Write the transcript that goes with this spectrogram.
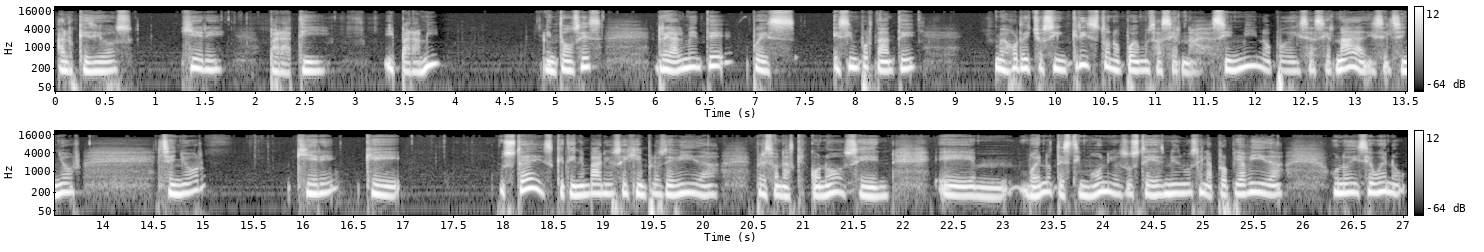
a lo que Dios quiere para ti y para mí. Entonces, realmente pues es importante, mejor dicho, sin Cristo no podemos hacer nada, sin mí no podéis hacer nada, dice el Señor. El Señor quiere que ustedes que tienen varios ejemplos de vida, personas que conocen, em, bueno, testimonios, ustedes mismos en la propia vida, uno dice, bueno,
